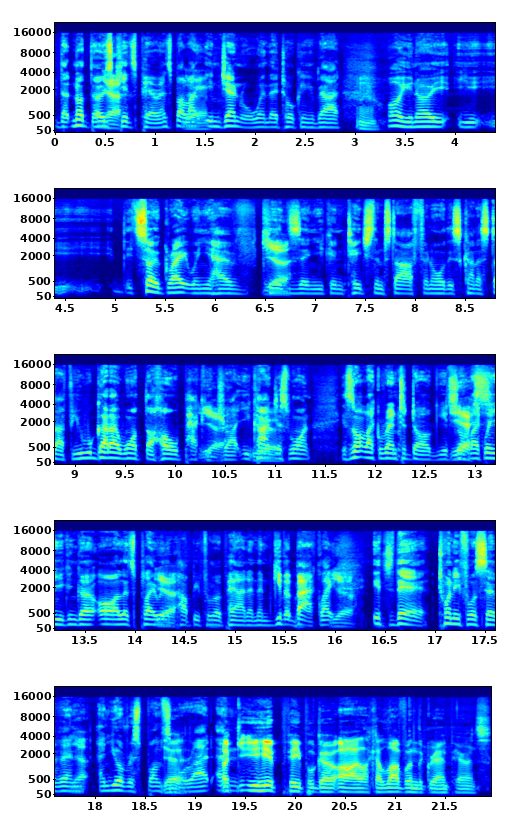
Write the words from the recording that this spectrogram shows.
that not those Yeah. kids parents but like Yeah. in general when they're talking about Mm. oh you know you, you it's so great when you have Yeah. kids and you can teach them stuff and all this kind of stuff you gotta want the whole package Yeah. right you can't Yeah. just want it's not like rent a dog it's not like when you can go oh let's play with Yeah. a puppy from a pound and then give it back like Yeah. it's there 24 7 and you're responsible Yeah. right and Like you hear people go, "Oh, like I love when the grandparents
